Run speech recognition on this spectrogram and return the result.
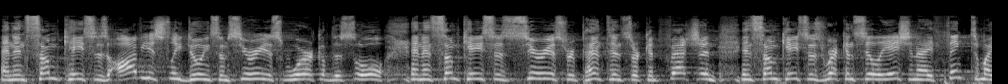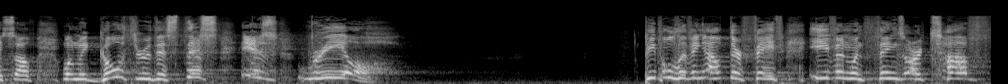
and in some cases, obviously doing some serious work of the soul, and in some cases, serious repentance or confession, in some cases, reconciliation. And I think to myself, when we go through this, this is real. People living out their faith even when things are tough.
